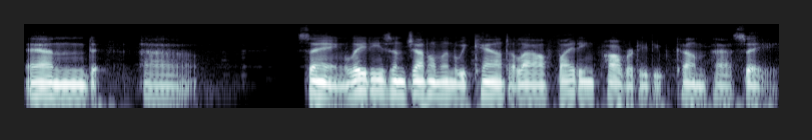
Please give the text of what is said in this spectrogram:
and uh, saying, Ladies and gentlemen, we can't allow fighting poverty to become passe.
